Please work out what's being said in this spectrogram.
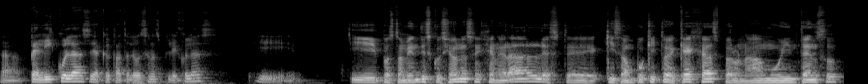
ah, películas, ya que al pato le gustan las películas. Y Y pues también discusiones en general, este, quizá un poquito de quejas, pero nada muy intenso.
